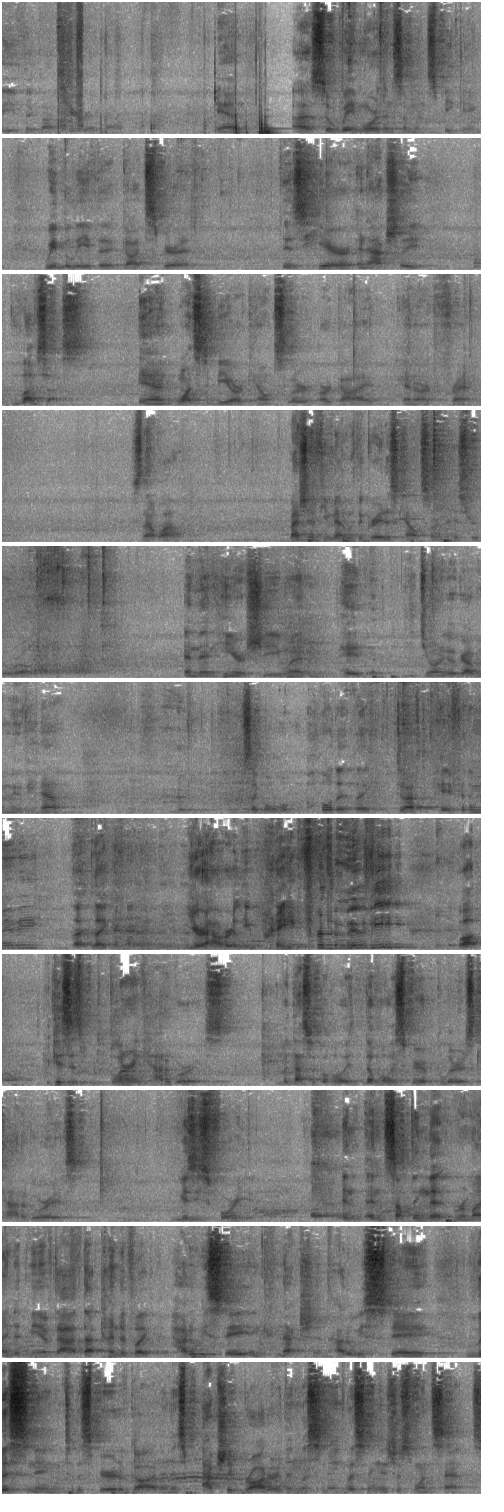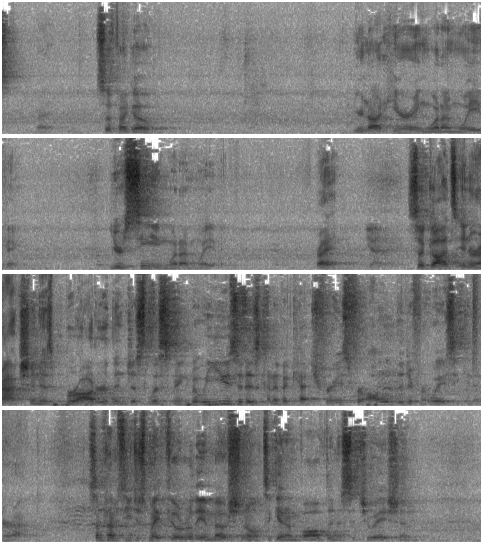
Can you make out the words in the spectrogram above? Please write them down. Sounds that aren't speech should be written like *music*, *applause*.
believe that God's here right now. And uh, so, way more than someone speaking, we believe that God's Spirit is here and actually loves us and wants to be our counselor, our guide, and our friend. Isn't that wild? Imagine if you met with the greatest counselor in the history of the world, and then he or she went, Hey, do you want to go grab a movie now? It's like, well, hold it. Like, do I have to pay for the movie? Like, your hourly rate for the movie? Well, because it's blurring categories. But that's what the Holy, the Holy Spirit blurs categories because He's for you. And, and something that reminded me of that, that kind of like, how do we stay in connection? How do we stay listening to the Spirit of God? And it's actually broader than listening. Listening is just one sense, right? So if I go, you're not hearing what I'm waving, you're seeing what I'm waving, right? Yeah. So God's interaction is broader than just listening, but we use it as kind of a catchphrase for all of the different ways He can interact. Sometimes you just might feel really emotional to get involved in a situation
